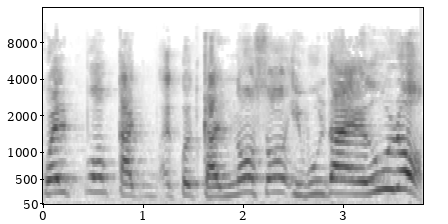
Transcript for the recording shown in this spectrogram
cuerpo carnoso y bulda de duro.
